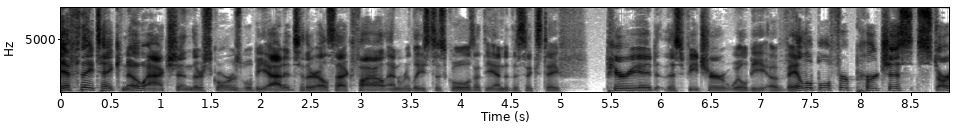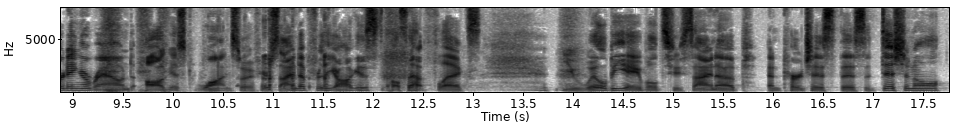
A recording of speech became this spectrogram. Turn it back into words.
if they take no action, their scores will be added to their LSAC file and released to schools at the end of the six-day f- period. This feature will be available for purchase starting around August one. So if you're signed up for the August LSAT Flex, you will be able to sign up and purchase this additional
